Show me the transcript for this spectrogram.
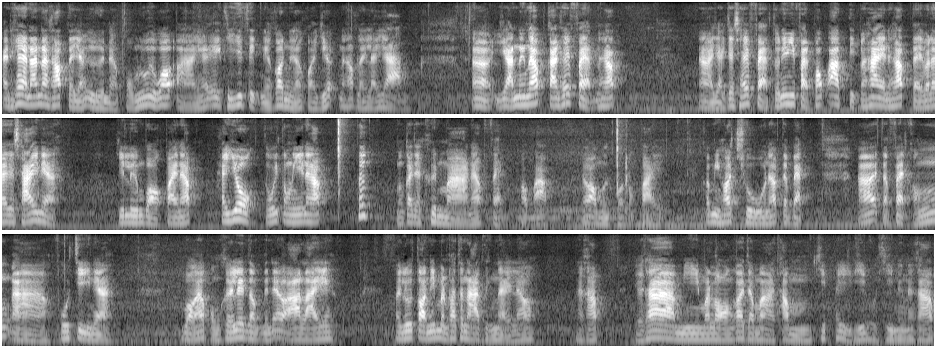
อันแค่นั้นนะครับ แต่อย่างอื่นเนี่ยผมรู้สึกว่าอ่า XT ยี่สิบเนี่ยก็เหนือกว่าเยอะนะครับหลาย ๆ อย่างอ่าอีกอย่างหนึ่งนะครับการใช้แฟลชนะครับอ่าอยากจะใช้แฟลชตัวนี้มีแฟลช pop-up ติดมาให้นะครับ แต่เวลาจะใช้เนี่ยอย่าลืมบอกไปนะครับ ให้โยกตรงนี้ตรงนี้นะครับตึ๊กมันก็จะขึ้นมานะครับแฟลช pop-up แล้วเอามือกดลงไป ก็มี hot shoe นะครับแต่แบตอ่าแต่แฟลชของอ่าฟูจิเนี่ยบอกนะผมเคยเล่นตอนเป็น LR light ไม่รู้ตอนนี้มันพัฒนาถึงไหนแล้วนะครับ เดี๋ยวถ้ามีมาลองก็จะมาทำคลิปให้อีกทีอีกทีหนึ่งนะครับ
